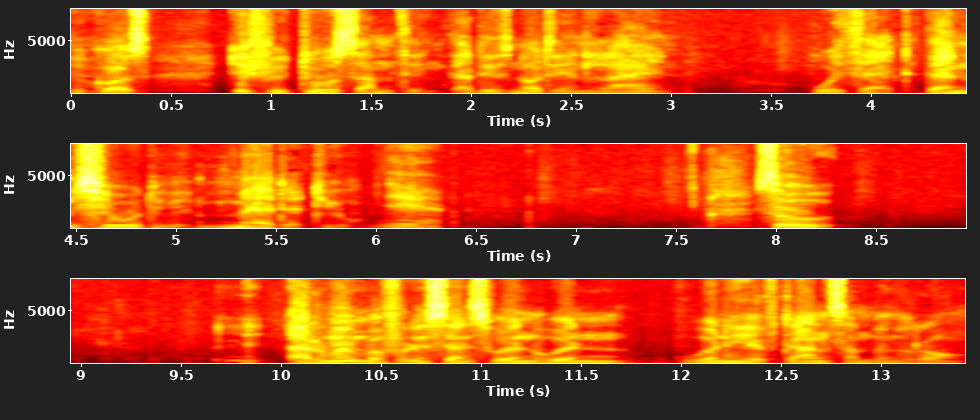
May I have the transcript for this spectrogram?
because if you do something that is not in line with that, then she would be mad at you. Yeah. So I remember, for instance, when when when you have done something wrong,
